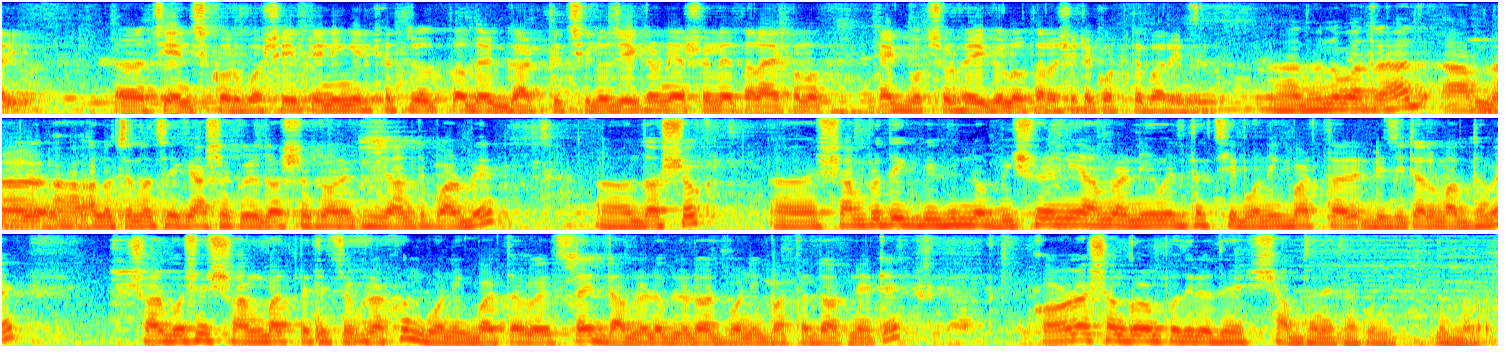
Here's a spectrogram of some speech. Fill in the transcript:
চেঞ্জ করব। সেই প্ল্যানিং এর ক্ষেত্রে তাদের ঘাটতি ছিল যে কারণে আসলে তারা এখনও এক বছর হয়ে গেল তারা সেটা করতে পারেনি। আহ, ধন্যবাদ রাহাত আপনার আলোচনা থেকে আশা করি দর্শকরা অনেক কিছু জানতে পারবে। দর্শক সাম্প্রতিক বিভিন্ন বিষয় নিয়ে আমরা নিয়মিত থাকছি বণিক বার্তার ডিজিটাল মাধ্যমে। সর্বশেষ সংবাদ পেতে চোখ রাখুন বণিক বার্তার ওয়েবসাইট ডাব্লিউ ডট বণিক বার্তা ডট নেটে করোনা সংক্রমণ প্রতিরোধে সাবধানে থাকুন। ধন্যবাদ।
